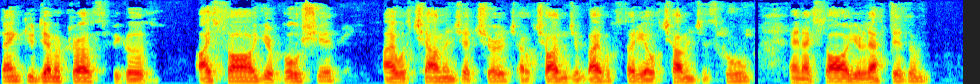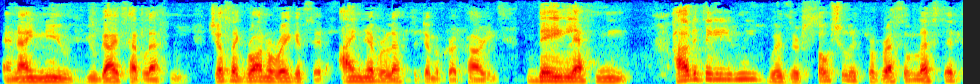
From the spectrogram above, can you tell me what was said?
Thank you, Democrats, because I saw your bullshit. I was challenged at church. I was challenged in Bible study. I was challenged in school, and I saw your leftism, and I knew you guys had left me. Just like Ronald Reagan said, I never left the Democrat Party. They left me. How did they leave me? With their socialist, progressive, leftist,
